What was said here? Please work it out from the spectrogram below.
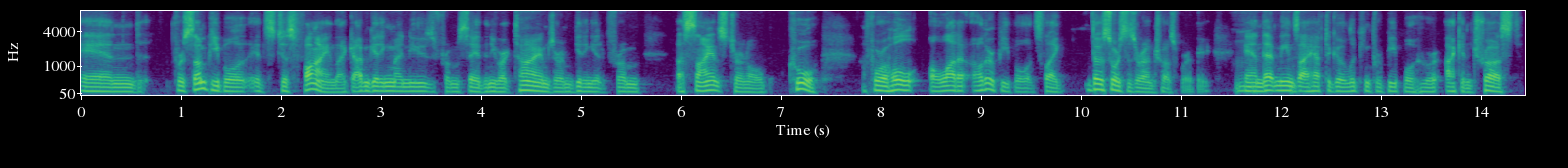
And for some people it's just fine. Like i'm getting my news from say the new york times or i'm getting it from a science journal. Cool. For a whole a lot of other people it's like those sources are untrustworthy. Mm. and that means i have to go looking for people who are, i can trust.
